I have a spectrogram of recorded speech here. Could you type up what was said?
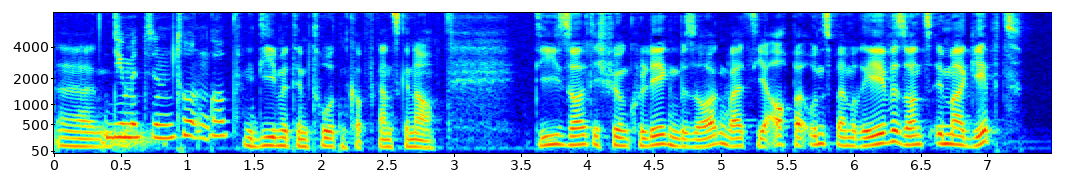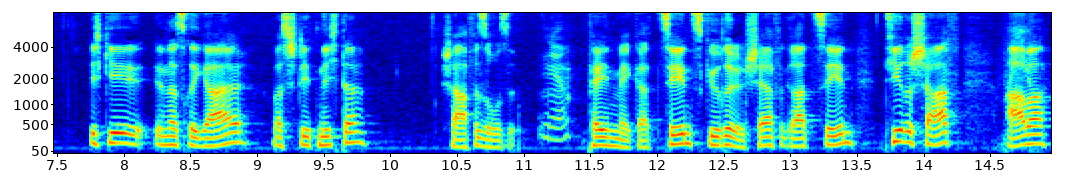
äh, Die mit dem Totenkopf. die mit dem Totenkopf, ganz genau. Die sollte ich für einen Kollegen besorgen, weil es die ja auch bei uns beim Rewe sonst immer gibt. Ich gehe in das Regal, was steht nicht da? Scharfe Soße. Ja. Painmaker, 10 Skyrill, Schärfegrad 10, Tiere scharf, aber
